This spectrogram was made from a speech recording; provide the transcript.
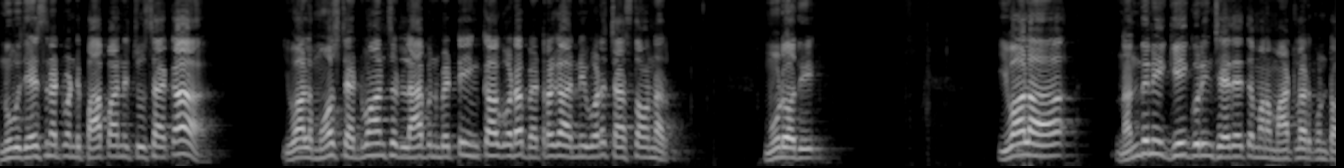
నువ్వు చేసినటువంటి పాపాన్ని చూశాక ఇవాళ మోస్ట్ అడ్వాన్స్డ్ ల్యాబ్ని పెట్టి ఇంకా కూడా బెటర్గా అన్నీ కూడా చేస్తూ ఉన్నారు. మూడోది ఇవాళ నందిని గీ గురించి ఏదైతే మనం మాట్లాడుకుంటా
